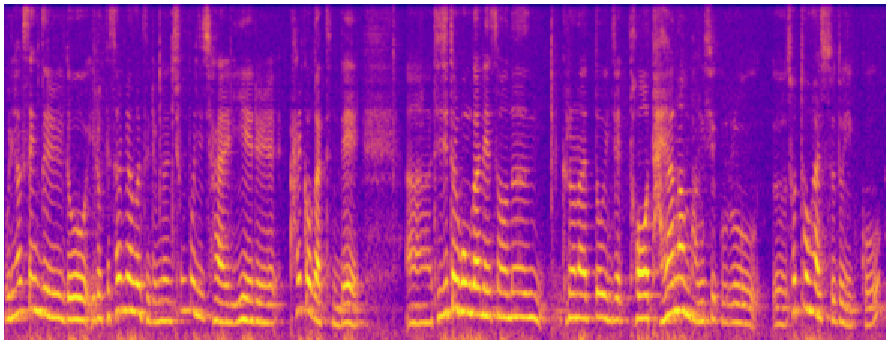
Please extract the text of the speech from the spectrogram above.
우리 학생들도 이렇게 설명을 들으면 충분히 잘 이해를 할 것 같은데, 아, 디지털 공간에서는 그러나 또 이제 더 다양한 방식으로 어, 소통할 수도 있고,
